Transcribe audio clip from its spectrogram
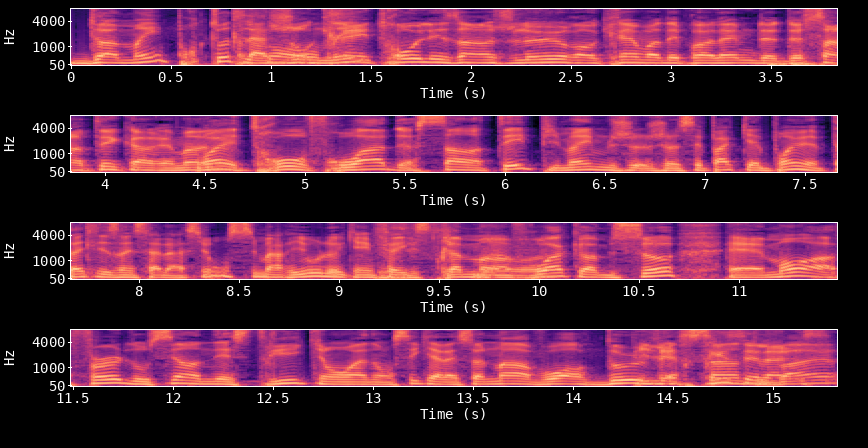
demain pour toute la on journée. craint trop les engelures, on craint avoir des problèmes de, de santé carrément. Ouais, trop froid de santé, puis même je je sais pas à quel point, mais peut-être les installations aussi Mario là, qui fait Les extrêmement équipements, froid comme ça. Euh, Mont aussi en Estrie qui ont annoncé qu'il allait seulement avoir deux Puis versants d'hiver.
